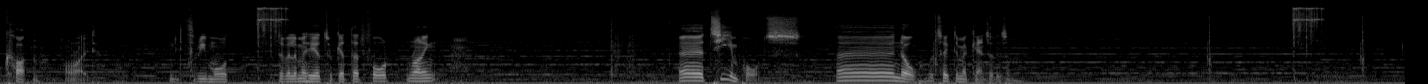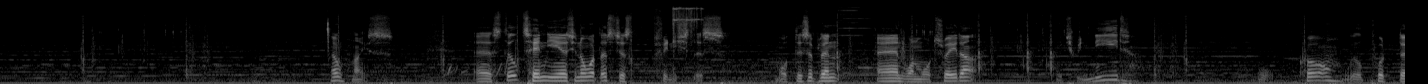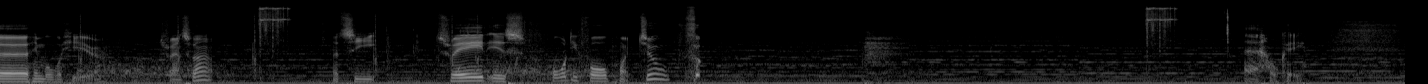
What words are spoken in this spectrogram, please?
Cotton, alright. Need three more development here to get that fort running. Uh, tea imports. Uh, no, we'll take the mercantilism. Oh, nice. Uh, still 10 years, you know what, let's just finish this. More discipline, and one more trader, which we need. We'll put uh, him over here. Transfer. Let's see. Trade is 44.2. ah, okay.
